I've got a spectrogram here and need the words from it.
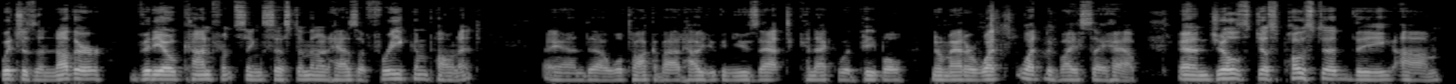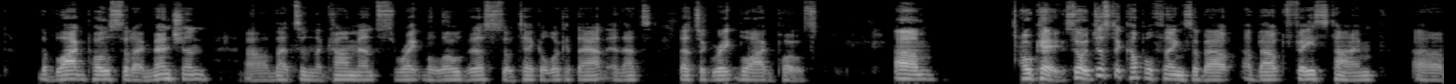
which is another video conferencing system and it has a free component. And uh, we'll talk about how you can use that to connect with people no matter what, what device they have. And Jill's just posted the, um, the blog post that I mentioned. Uh, that's in the comments right below this, so take a look at that, and that's, that's a great blog post. Um, Okay, so just a couple things about about FaceTime, uh,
